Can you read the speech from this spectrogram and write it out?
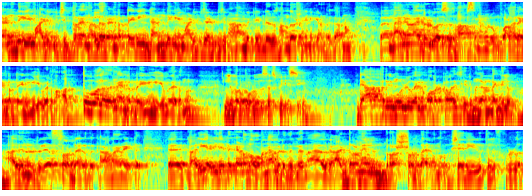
രണ്ട് ഗെയിം അടുപ്പിച്ച് ഇത്രയും നല്ലൊരു എന്റർടൈനിങ് രണ്ട് ഗെയിം അടുപ്പിച്ച് അടുപ്പിച്ച് കാണാൻ പറ്റിയതിന്റെ ഒരു സന്തോഷം എനിക്കുണ്ട്. കാരണം മാൻ യുണൈറ്റഡ് വേഴ്സസ് ആർസണലും വളരെ എന്റർടൈനിങ് ഗെയിമായിരുന്നു അതുപോലെ തന്നെ എന്റർടൈനിങ് ഗെയിമായിരുന്നു ലിവർപൂൾ വേഴ്സസ് പി എസ് ജിയും രാത്രി മുഴുവൻ ഉറക്കളച്ചിരുന്ന് കണ്ടെങ്കിലും അതിനൊരു രസമുണ്ടായിരുന്നു കാണാനായിട്ട്. കളി കഴിഞ്ഞിട്ട് കിടന്ന് ഉറങ്ങാൻ പറ്റുന്നില്ല ആ ഒരു അഡ്രണലിൻ റഷ് ഉണ്ടായിരുന്നു ശരീരത്തിൽ ഫുള്ള്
